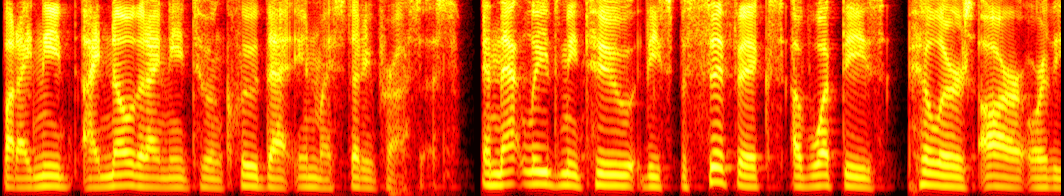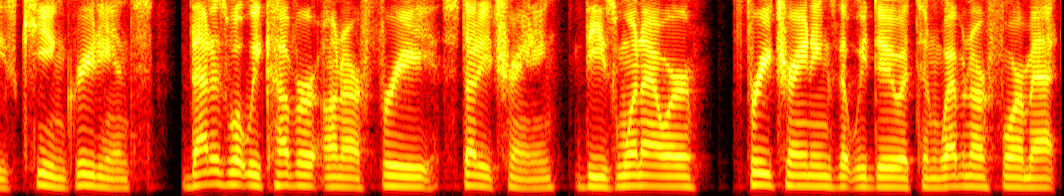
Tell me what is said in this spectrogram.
but I need I know that I need to include that in my study process. And that leads me to the specifics of what these pillars are or these key ingredients. That is what we cover on our free study training. These 1-hour free trainings that we do, it's in webinar format.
